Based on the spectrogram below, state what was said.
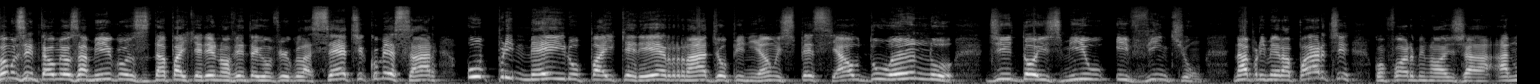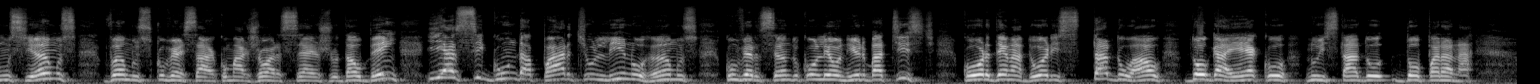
Vamos então, meus amigos da Pai Querer 91,7, começar o primeiro Pai Querer Rádio Opinião especial do ano de 2021. Na primeira parte, conforme nós já anunciamos, vamos conversar com o Major Sérgio Dalbem e a segunda parte, o Lino Ramos conversando com Leonir Batiste, coordenador estadual do GAECO no estado do Paraná.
